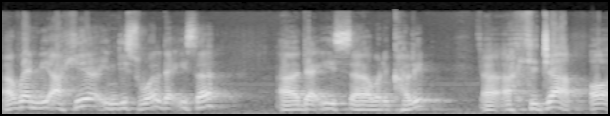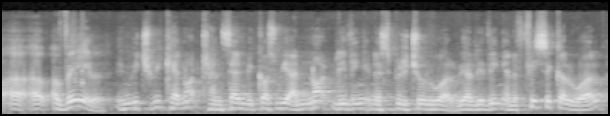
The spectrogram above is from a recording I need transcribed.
Uh, when we are here in this world, there is a, uh, there is, uh, what do you call it, uh, a hijab or a, a, veil in which we cannot transcend because we are not living in a spiritual world. We are living in a physical world.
